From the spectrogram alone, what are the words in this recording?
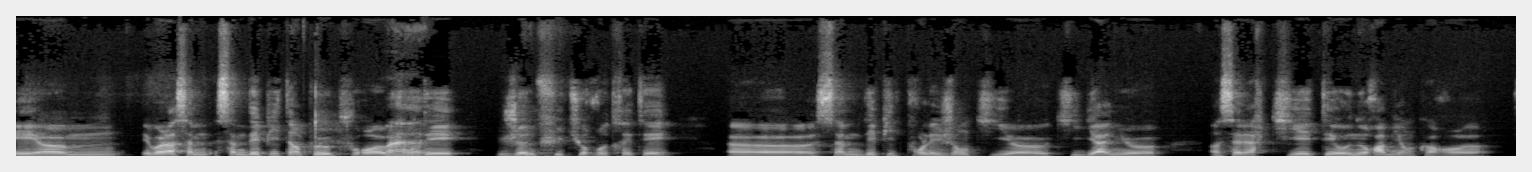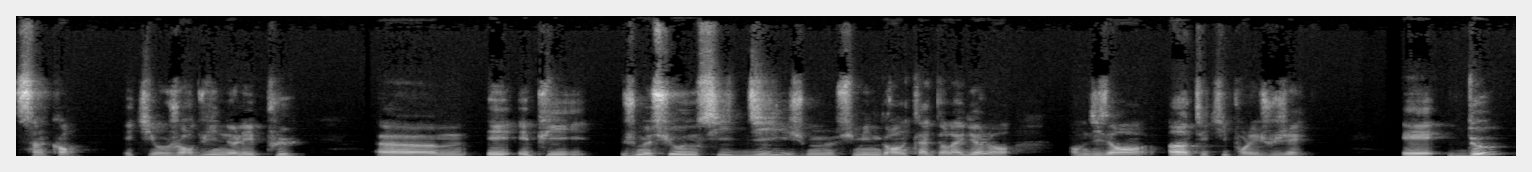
Et, euh, et voilà, ça me, ça me dépite un peu pour, euh, Ouais. pour des jeunes futurs retraités. Euh, ça me dépite pour les gens qui, euh, qui gagnent euh, un salaire qui était honorable il y a encore euh, cinq ans et qui aujourd'hui ne l'est plus. Euh, et, et, puis, je me suis aussi dit, je me suis mis une grande claque dans la gueule en, en me disant, un, t'es qui pour les juger? Et deux,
